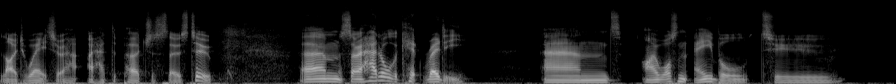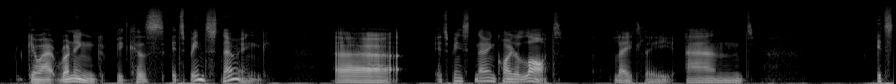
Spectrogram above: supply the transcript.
lightweight. So I, had to purchase those too. Um, so I had all the kit ready, and I wasn't able to go out running because it's been snowing. Uh, it's been snowing quite a lot lately, and it's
